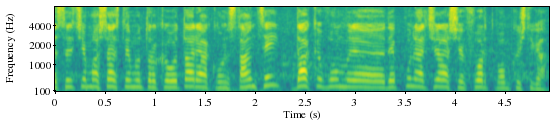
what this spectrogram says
să zicem așa, suntem într-o căutare a constanței. Dacă vom depune același efort, vom câștiga.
